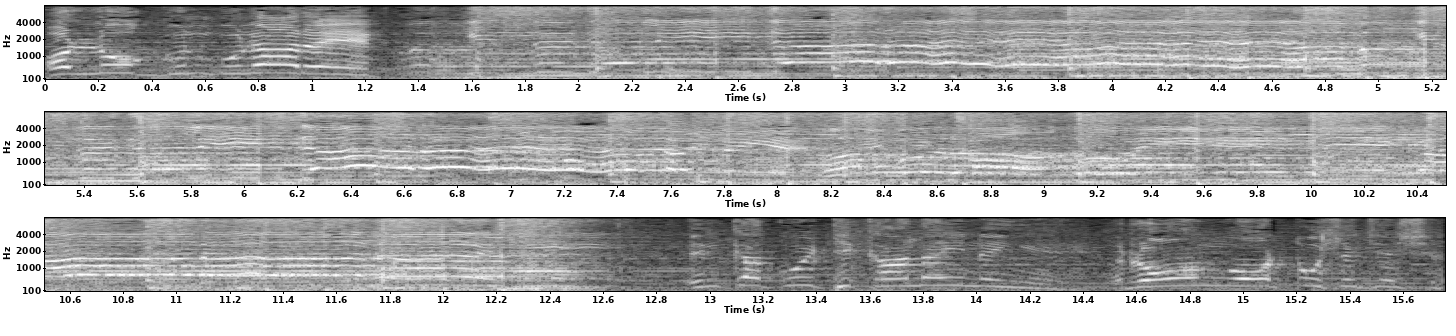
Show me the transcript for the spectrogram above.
और लोग गुनगुना रहे हैं। किस गली जा रहे हैं? हम किस गली जा रहे हैं? पता ही। नहीं। है इनका कोई ठिकाना ही नहीं है। रॉन्ग ऑटो सजेशन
